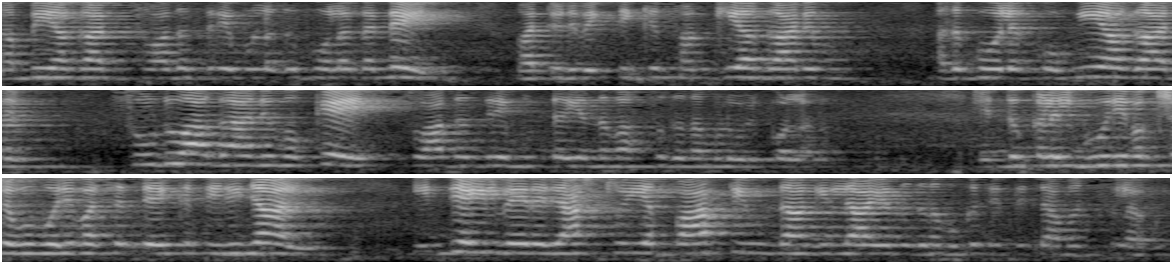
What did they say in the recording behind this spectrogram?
കമ്മിയാകാൻ സ്വാതന്ത്ര്യമുള്ളതുപോലെ തന്നെ മറ്റൊരു വ്യക്തിക്ക് സംഖ്യയാകാനും അതുപോലെ കൊങ്ങിയാകാനും സുടുവാകാനും ഒക്കെ സ്വാതന്ത്ര്യമുണ്ട് എന്ന വസ്തുത നമ്മൾ ഉൾക്കൊള്ളണം. ഹിന്ദുക്കളിൽ ഭൂരിപക്ഷവും ഒരു വശത്തേക്ക് തിരിഞ്ഞാൽ ഇന്ത്യയിൽ വേറെ രാഷ്ട്രീയ പാർട്ടി ഉണ്ടാകില്ല എന്നത് നമുക്ക് ചിന്തിച്ചാൽ മനസ്സിലാകും.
